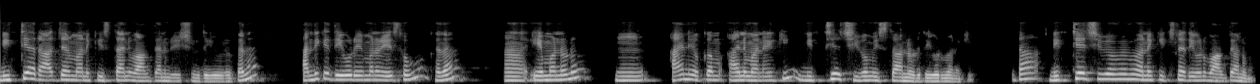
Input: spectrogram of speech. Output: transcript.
నిత్య రాజ్యాన్ని మనకి ఇస్తాని వాగ్దానం చేసిన దేవుడు కదా? అందుకే దేవుడు ఏమన్నా చేసావు కదా? ఏమన్నాడు? ఆయన యొక్క ఆయన మనకి నిత్య జీవం ఇస్తా అన్నాడు దేవుడు మనకి. కదా? నిత్య జీవమే మనకి ఇచ్చిన దేవుడు వాగ్దానం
